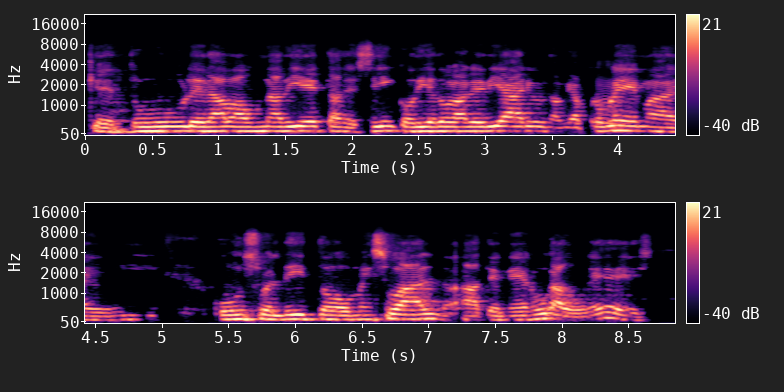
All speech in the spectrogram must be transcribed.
que tú le dabas una dieta de 5 o 10 dólares diarios, no había problema, un, un sueldito mensual, a tener jugadores eh,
